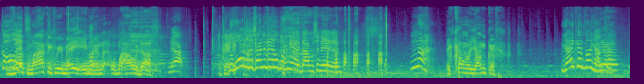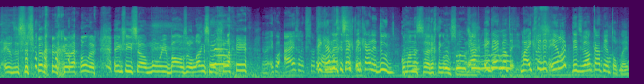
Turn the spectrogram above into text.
Call Wat it! maak ik weer mee in Wat? mijn, op mijn oude dag? Ja, de wonderen zijn de wereld nog niet uit, dames en heren. Nou, Ik kan wel janken. jij kunt wel janken. Ja, het is zo geweldig. Ik zie zo'n mooie bal zo langs me glijden. Ja, ik wil eigenlijk soort Ik van heb het gezegd, ik ga dit doen. Kom anders eh, richting ons. Ja, ik denk dat, maar ik vind dit eerlijk, dit is wel een KPN topplay.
